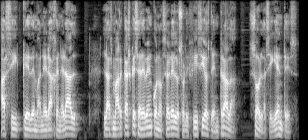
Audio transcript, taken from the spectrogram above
Así que, de manera general, las marcas que se deben conocer en los orificios de entrada son las siguientes.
